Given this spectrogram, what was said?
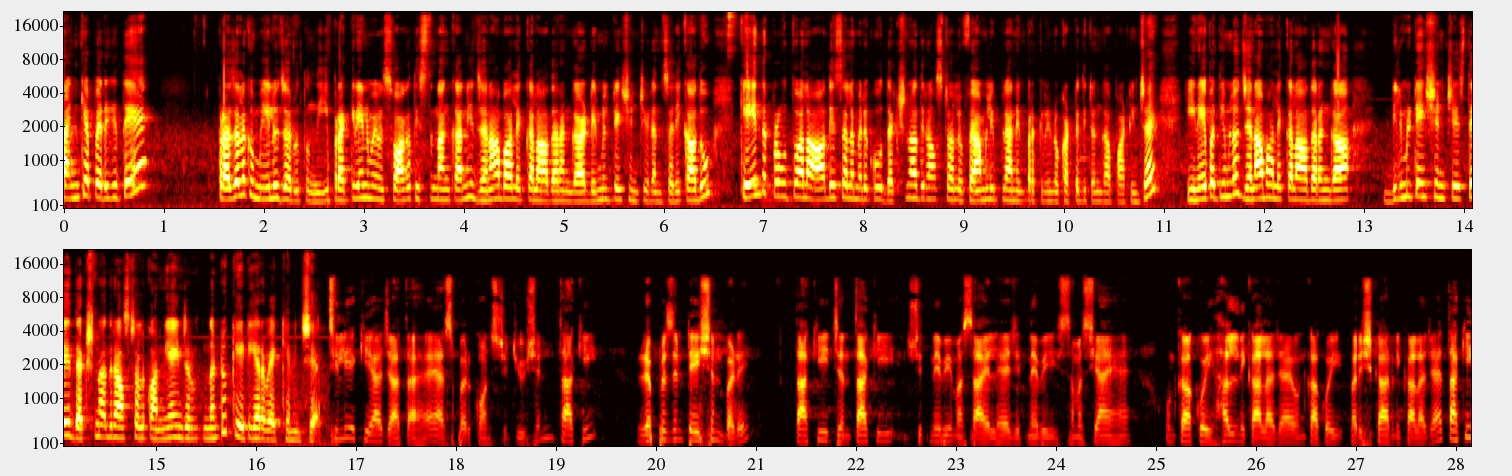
సంఖ్య పెరిగితే ప్రజలకు మేలు జరుగుతుంది ఈ ప్రక్రియను మేము స్వాగతిస్తున్నాం కానీ జనాభా లెక్కల ఆధారంగా డిమిలిటేషన్ చేయడం సరికాదు కేంద్ర ప్రభుత్వాల ఆదేశాల మేరకు దక్షిణాది రాష్ట్రాలు ఫ్యామిలీ ప్లానింగ్ ప్రక్రియను కట్టుదిట్టంగా పాటించాయి ఈ నేపథ్యంలో జనాభా లెక్కల ఆధారంగా డిలిమిటేషన్ చేస్తే దక్షిణాది రాష్ట్రాలకు అన్యాయం జరుగుతుందంటూ కేటీఆర్ వ్యాఖ్యానించారు इसलिए किया जाता है एज पर कॉन्स्टिट्यूशन ताकि रिप्रेजेंटेशन बढ़े ताकि जनता की जितने भी मसाइल है जितने भी समस्याएं हैं उनका कोई हल निकाला जाए उनका कोई परिष्कार निकाला जाए ताकि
